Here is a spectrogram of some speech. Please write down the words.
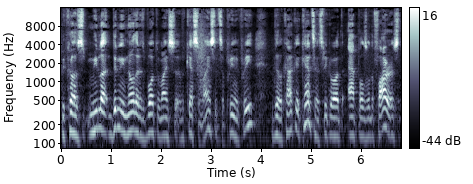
Because Mila didn't even know that it's bought the the kesem mice, it's a prima pre. The karka can't say speak about apples or the forest,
